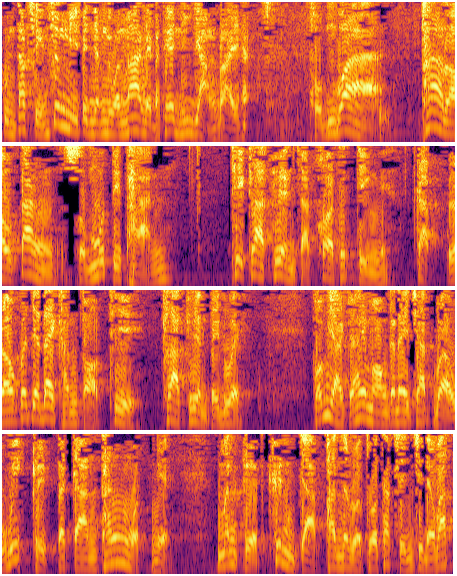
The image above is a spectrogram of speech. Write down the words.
คุณทักษิณซึ่งมีเป็นจำนวนมากในประเทศนี้อย่างไรฮะผมว่าถ้าเราตั้งสมมุติฐานที่คลาดเคลื่อนจากข้อเท็จจริงเนี่ยครับเราก็จะได้คำตอบที่คลาดเคลื่อนไปด้วย ผมอยากจะให้มองกันให้ชัดว่าวิกฤตการณ์ทั้งหมดเนี่ย มันเกิดขึ้นจากพันตำรวจโททักษิณชินวัตร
